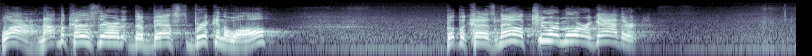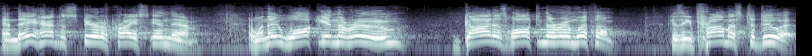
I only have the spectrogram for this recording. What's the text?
Why? Not because they're the best brick in the wall, but because now two or more are gathered. And they have the Spirit of Christ in them. And when they walk in the room, God has walked in the room with them because He promised to do it.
